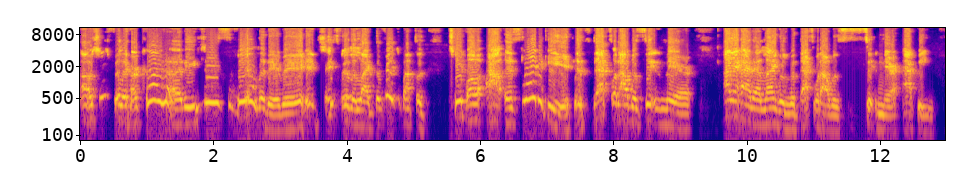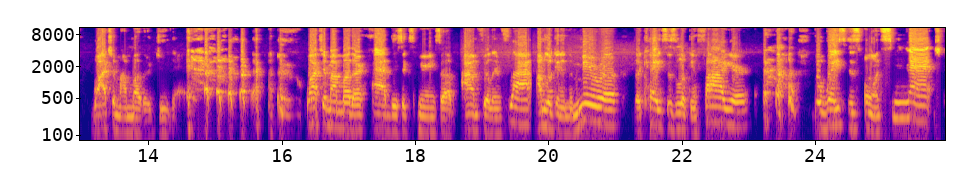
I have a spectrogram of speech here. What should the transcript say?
oh, she's feeling her cut, honey. She's feeling it, man. She's feeling like the bitch about to tip her out and slay again. that's what I was sitting there. I didn't have that language, but that's what I was sitting there happy watching my mother do that. Watching my mother have this experience of I'm feeling fly, I'm looking in the mirror, the case is looking fire, the waist is on snatched,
